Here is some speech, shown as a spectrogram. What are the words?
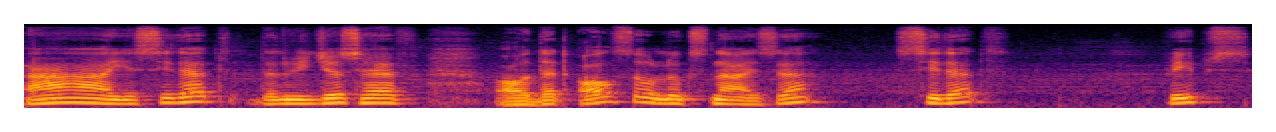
ah you see that? Then we just have oh that also looks nice huh? See that? Peeps?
